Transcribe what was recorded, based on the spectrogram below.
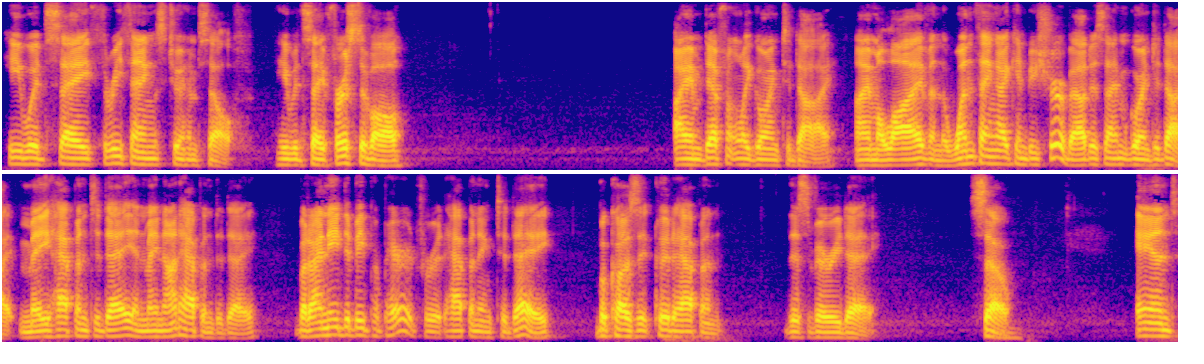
he would say three things to himself. He would say, first of all, I am definitely going to die. I'm alive, and the one thing I can be sure about is I'm going to die. It may happen today and may not happen today, but I need to be prepared for it happening today because it could happen this very day. So, and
